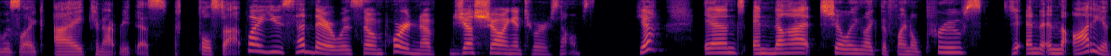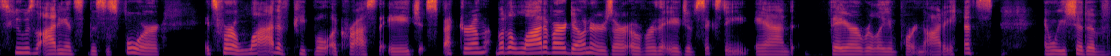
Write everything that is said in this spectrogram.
was like, I cannot read this. Full stop. What you said there was so important of just showing it to ourselves. Yeah. And and not showing like the final proofs. And and the audience, who is the audience this is for? It's for a lot of people across the age spectrum, but a lot of our donors are over the age of 60 and they are a really important audience. And we should have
